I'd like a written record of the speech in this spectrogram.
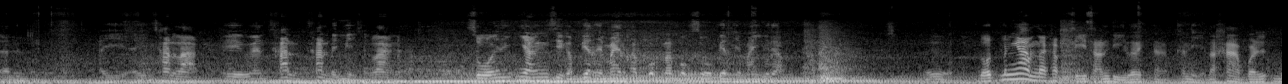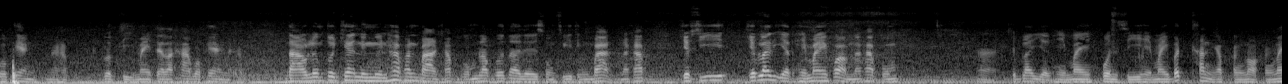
อันไอไอขั้นลากเอแวนขั้นางล่างนะครับโซ่ยังสีกับเปลี่ยนให้ไหมนะครับพวกระบบโซ่เปลี่ยนให้ไหมอยู่แล้วรถมันงามนะครับ สีสันดีเลยนะครับคันนี้ราคาบ่บ่แพงนะครับรถตีไม่แต่ราคาบ่แพงนะครับ ดาวเริ่มต้นแค่ 15,000 บาทครับผมรับรถได้เลยส่งฟรีถึงบ้านนะครับเก็บสีเก็บรายละเอียดให้ไหมพร้อมนะครับ ผมอ่าเก็บรายละเอียดให้ไหมพ่นสีให้ไหมเบิดขั้นครับข้างนอกข้างใน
